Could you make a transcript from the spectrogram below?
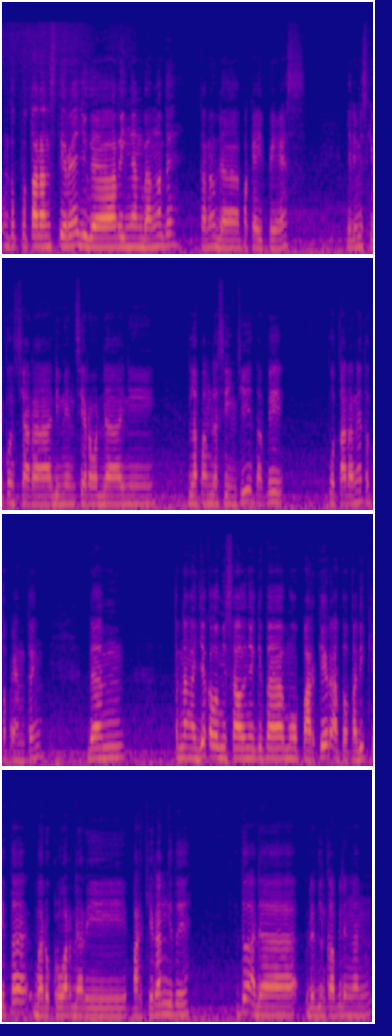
untuk putaran setirnya juga ringan banget ya karena udah pakai IPS jadi meskipun secara dimensi roda ini 18 inci tapi putarannya tetap enteng. Dan tenang aja kalau misalnya kita mau parkir atau tadi kita baru keluar dari parkiran gitu ya itu ada udah dilengkapi dengan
